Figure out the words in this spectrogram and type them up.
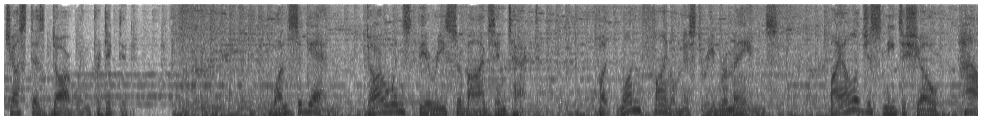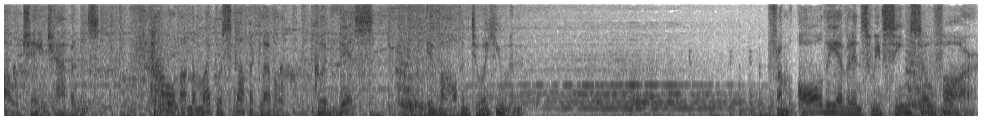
just as Darwin predicted. Once again, Darwin's theory survives intact. But one final mystery remains. Biologists need to show how change happens. How, on the microscopic level, could this evolve into a human? From all the evidence we've seen so far,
